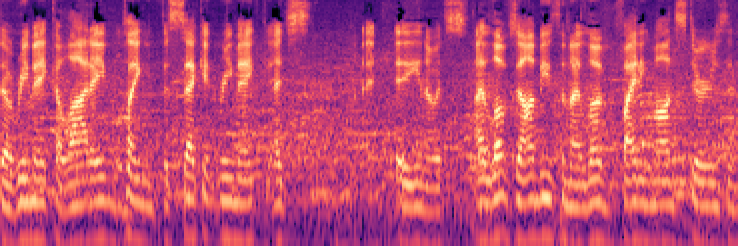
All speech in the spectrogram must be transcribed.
the remake a lot. I'm playing the second remake. It's you know, it's I love zombies and I love fighting monsters and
